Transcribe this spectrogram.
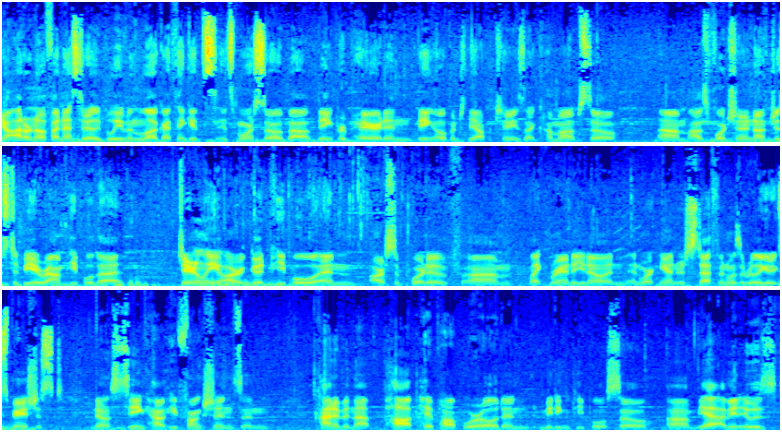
you know, I don't know if I necessarily believe in luck. I think it's it's more so about being prepared and being open to the opportunities that come up. So um, I was fortunate enough just to be around people that generally are good people and are supportive, um, like Miranda, you know, and, and working under Stefan was a really good experience. Just you know, seeing how he functions and kind of in that pop hip hop world and meeting people. So um, yeah, I mean, it was.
